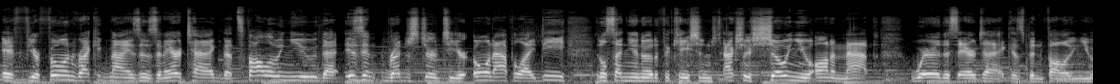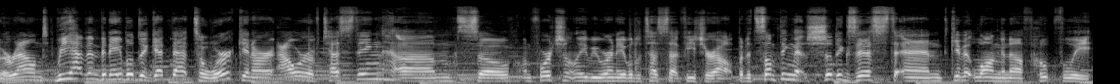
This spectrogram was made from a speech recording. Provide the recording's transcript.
if your phone recognizes an AirTag that's following you that isn't registered to your own Apple ID, it'll send you a notification actually showing you on a map where this AirTag has been following you around. We haven't been able to get that to work in our hour of testing, um, so unfortunately we weren't able to test that feature out, but it's something that should exist and give it long enough, hopefully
